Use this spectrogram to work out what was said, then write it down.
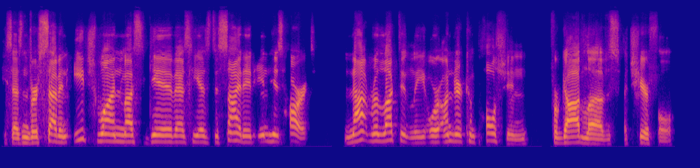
He says in verse 7 each one must give as he has decided in his heart not reluctantly or under compulsion, for God loves a cheerful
